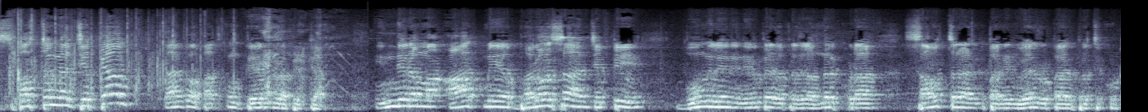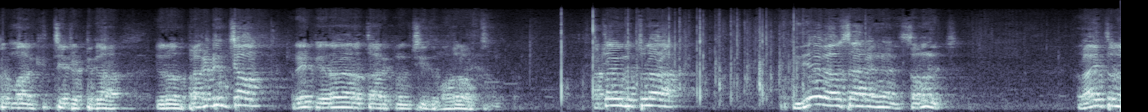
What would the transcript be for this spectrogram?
స్పష్టంగా చెప్పాం. దాంట్లో పథకం పేరు కూడా పెట్టాం. ఇందిరమ్మ ఆత్మీయ భరోసా అని చెప్పి భూమి లేని నిరుపేద ప్రజలందరికీ కూడా సంవత్సరానికి పన్నెండు వేల రూపాయలు ప్రతి కుటుంబానికి ఇచ్చేటట్టుగా ఈరోజు ప్రకటించాం. రేపు ఇరవై ఆరో తారీఖు నుంచి ఇది మొదలవుతుంది. అట్లాగే మిత్రులారా ఇదే వ్యవసాయ రంగానికి సంబంధించి రైతుల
